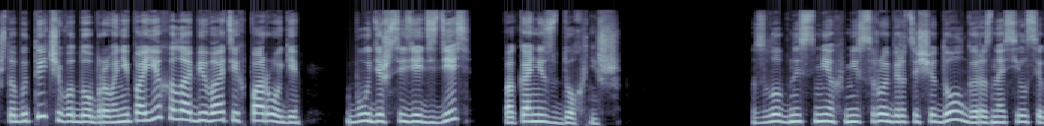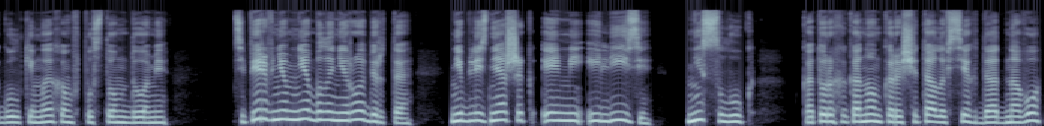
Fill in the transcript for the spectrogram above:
чтобы ты, чего доброго, не поехала обивать их пороги. Будешь сидеть здесь, пока не сдохнешь». Злобный смех мисс Робертс еще долго разносился гулким эхом в пустом доме. Теперь в нем не было ни Роберта, ни близняшек Эми и Лизи, ни слуг, которых экономка рассчитала всех до одного,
